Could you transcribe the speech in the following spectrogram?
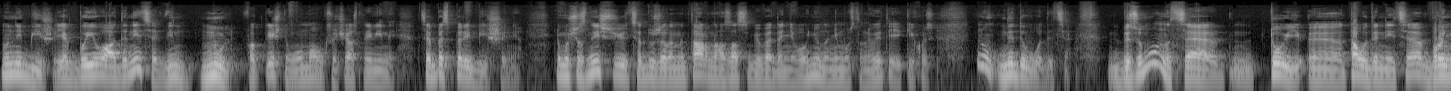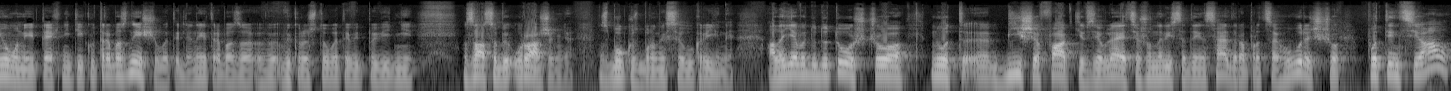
Ну не більше. Як бойова одиниця, він нуль, фактично в умовах сучасної війни. Це без перебільшення. Тому що знищується дуже елементарно, а засобів ведення вогню на ньому встановити якихось ну, не доводиться. Безумовно, це той, е, та одиниця броньованої техніки, яку треба знищувати. Для неї треба використовувати відповідні засоби ураження з боку Збройних сил України. Але я веду до того, що ну, от, е, більше фактів з'являється журналісти The Insider про це говорять, що потенціал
